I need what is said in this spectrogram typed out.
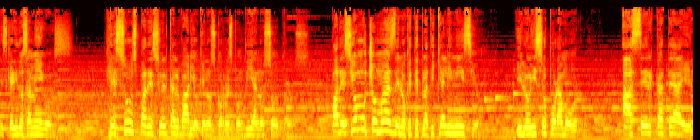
Mis queridos amigos, Jesús padeció el calvario que nos correspondía a nosotros. Padeció mucho más de lo que te platiqué al inicio y lo hizo por amor. Acércate a Él.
